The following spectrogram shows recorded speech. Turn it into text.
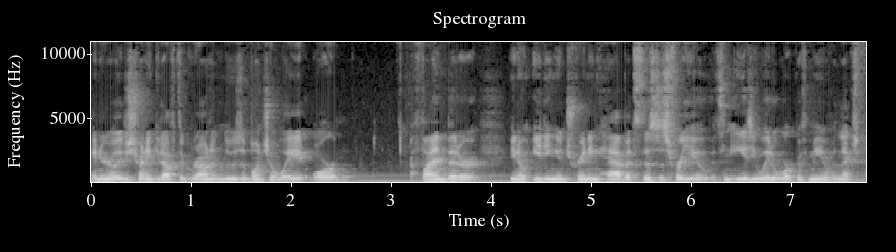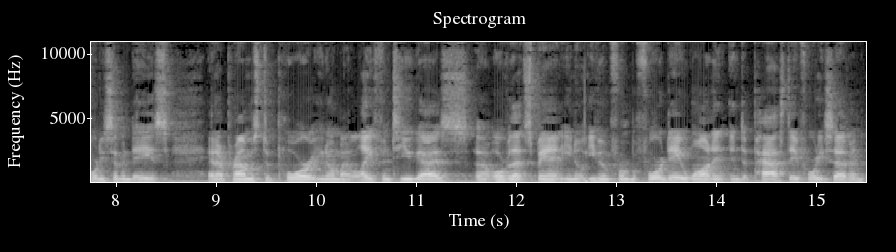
and you're really just trying to get off the ground and lose a bunch of weight or find better you know eating and training habits this is for you. It's an easy way to work with me over the next 47 days. And i promise to pour you know my life into you guys uh, over that span you know even from before day one and into past day 47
